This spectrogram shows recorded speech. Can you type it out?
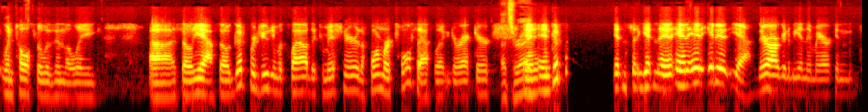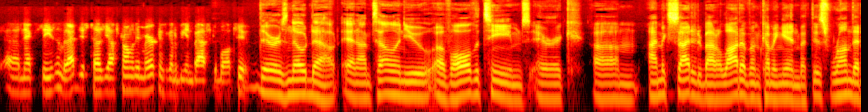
when Tulsa was in the league. Uh, so yeah, so good for Judy MacLeod, the commissioner, the former Tulsa athletic director. That's right. And, and good for getting getting and it, it is yeah, there are going to be in the American uh, next season, but that just tells you how strong the Americans is going to be in basketball too. There is no doubt, and I'm telling you, of all the teams, Eric, um, I'm excited about a lot of them coming in, but this run that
